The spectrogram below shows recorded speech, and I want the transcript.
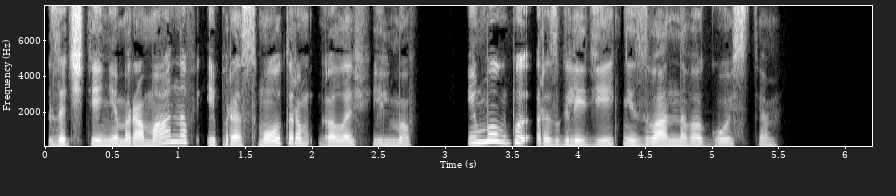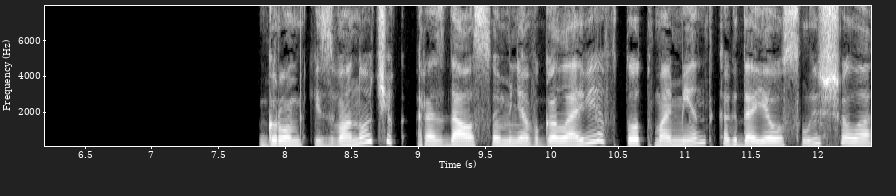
за чтением романов и просмотром голофильмов, и мог бы разглядеть незваного гостя. Громкий звоночек раздался у меня в голове в тот момент, когда я услышала,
